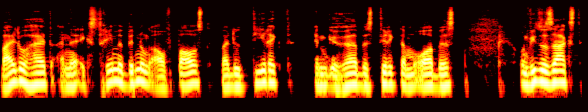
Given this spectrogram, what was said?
weil du halt eine extreme Bindung aufbaust, weil du direkt im Gehör bist, direkt am Ohr bist. Und wie du sagst,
